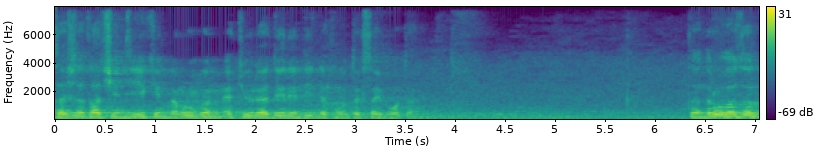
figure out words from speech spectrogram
të gjithë ata që ndjekin rrugën e tyre deri në ditën e fundit të kësaj bote. Të nderuar vëllezër,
